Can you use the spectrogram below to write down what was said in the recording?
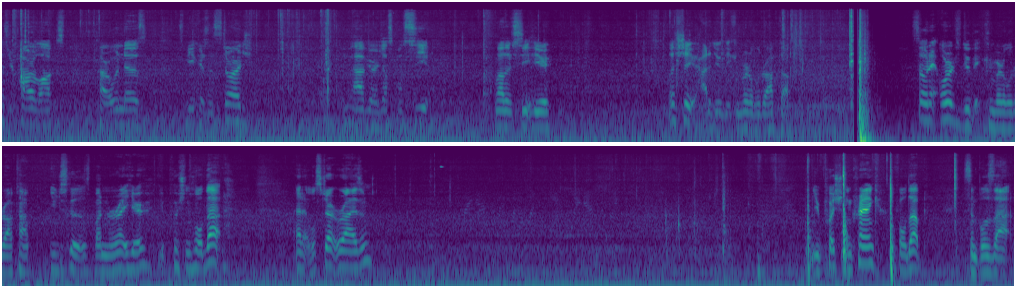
Just your power locks, power windows, speakers and storage. You have your adjustable seat, leather seat here. Let's show you how to do the convertible drop top. So in order to do the convertible drop top, you just go to this button right here, you push and hold that, and it will start rising. You push and crank, fold up, simple as that.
